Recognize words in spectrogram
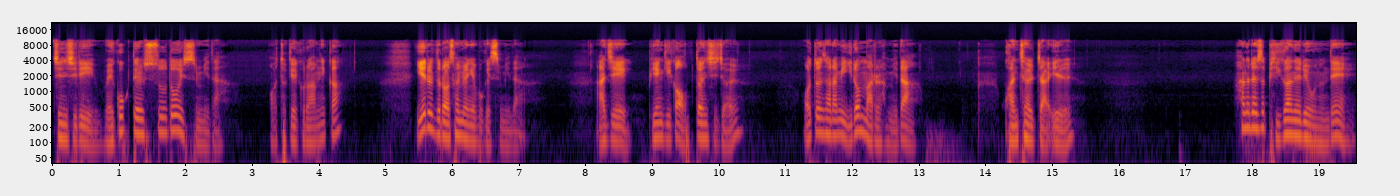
진실이 왜곡될 수도 있습니다. 어떻게 그러합니까? 예를 들어 설명해 보겠습니다. 아직 비행기가 없던 시절 어떤 사람이 이런 말을 합니다. 관찰자 1 하늘에서 비가 내려오는데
